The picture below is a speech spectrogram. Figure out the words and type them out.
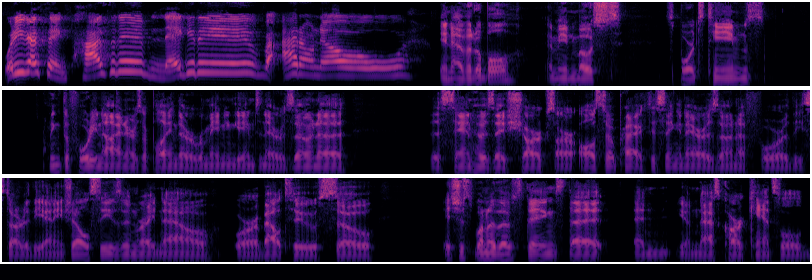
what do you guys think? Positive, negative? I don't know. Inevitable. I mean, most sports teams, I think the 49ers are playing their remaining games in Arizona. The San Jose Sharks are also practicing in Arizona for the start of the NHL season right now, or about to. So it's just one of those things that, and, you know, NASCAR canceled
